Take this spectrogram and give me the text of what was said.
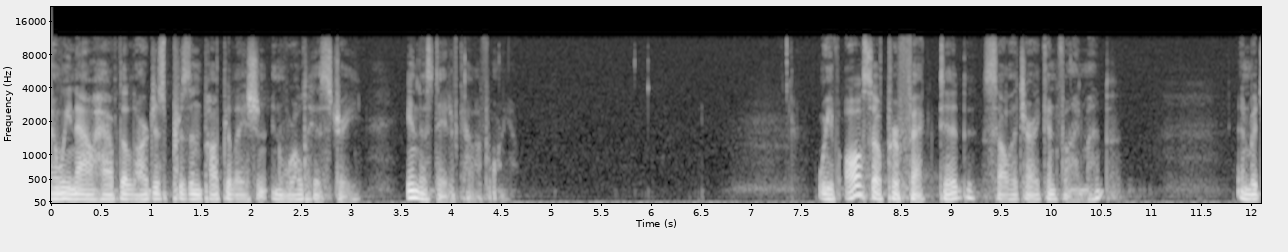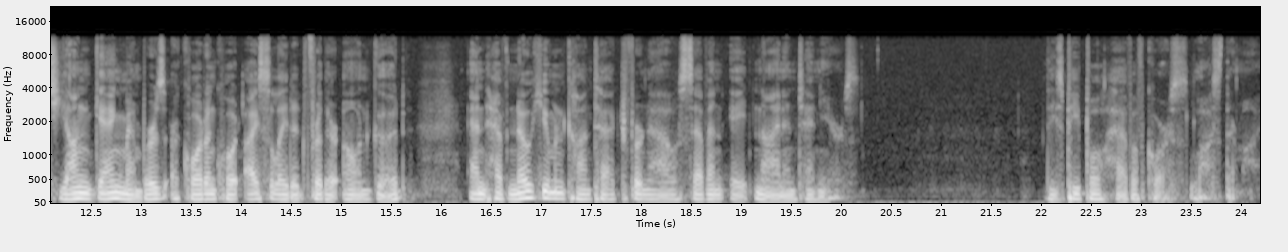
And we now have the largest prison population in world history in the state of California. We've also perfected solitary confinement, in which young gang members are quote unquote isolated for their own good and have no human contact for now seven, eight, nine, and ten years. These people have, of course, lost their minds.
